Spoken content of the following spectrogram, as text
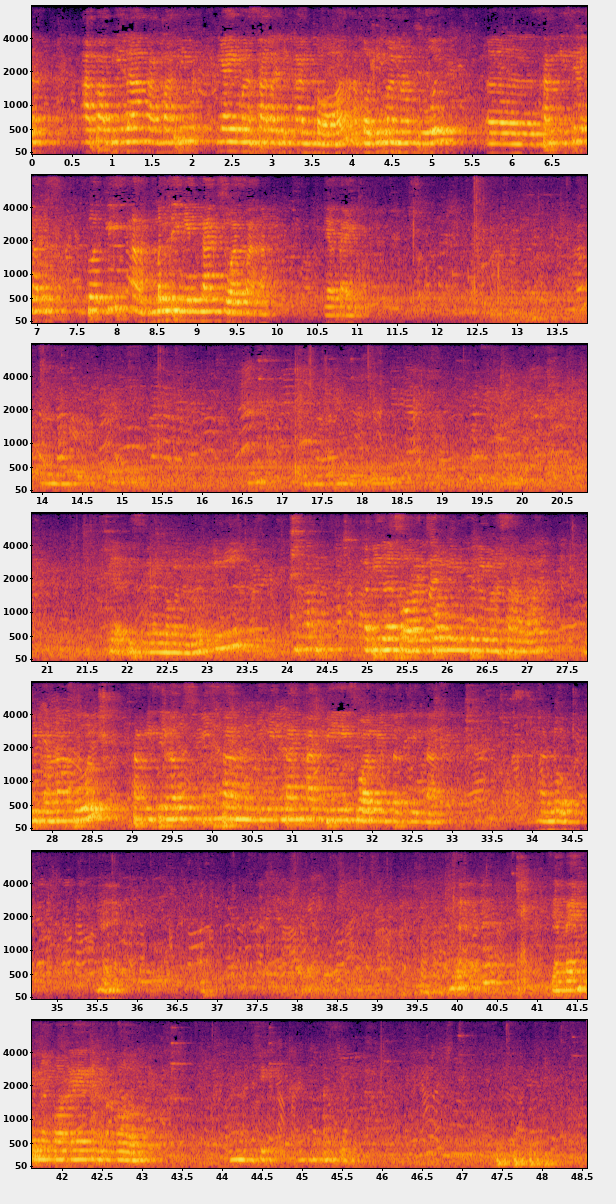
apabila Kang Fahmi mempunyai masalah di kantor atau di mana pun, uh, sang istri harus bisa mendinginkan suasana. Ya, saya. Ya, Bismillahirrahmanirrahim. Ini apabila seorang suami mempunyai masalah di mana pun, sang istri harus bisa mendinginkan hati suami tercinta. Halo. Siapa yang punya korek, punya korek?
